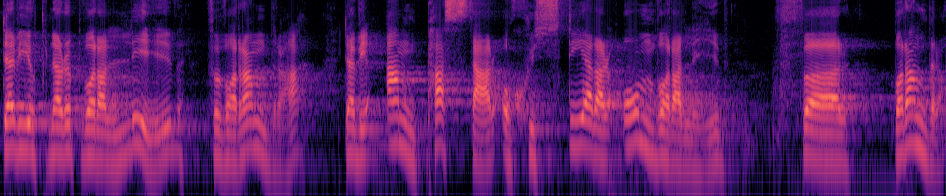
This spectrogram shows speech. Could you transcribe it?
där vi öppnar upp våra liv för varandra där vi anpassar och justerar om våra liv för varandra.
